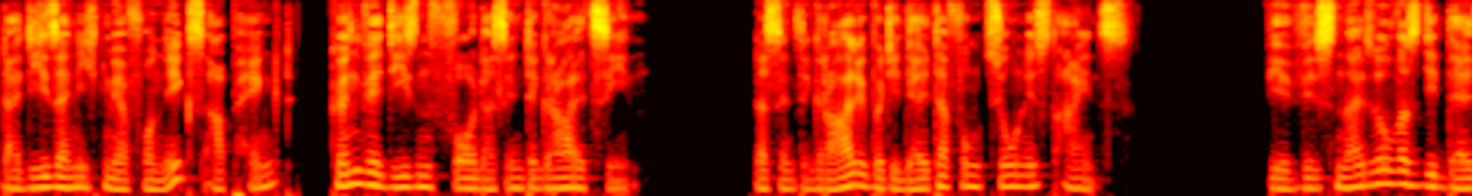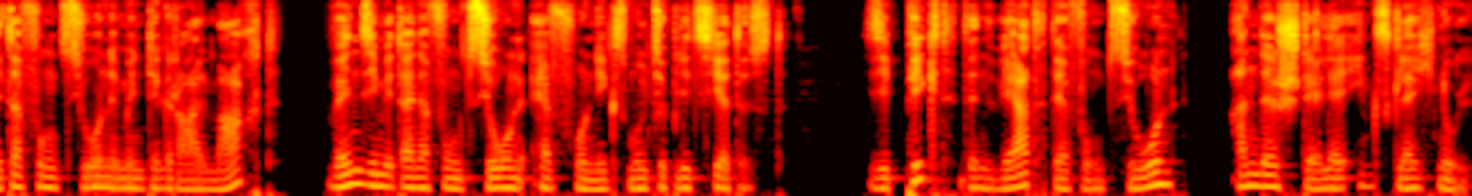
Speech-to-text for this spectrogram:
Da dieser nicht mehr von x abhängt, können wir diesen vor das Integral ziehen. Das Integral über die Delta-Funktion ist 1. Wir wissen also, was die Delta-Funktion im Integral macht, wenn sie mit einer Funktion f von x multipliziert ist. Sie pickt den Wert der Funktion an der Stelle x gleich 0.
